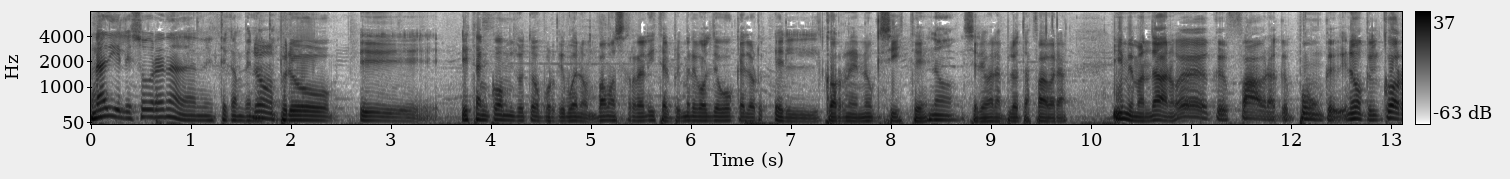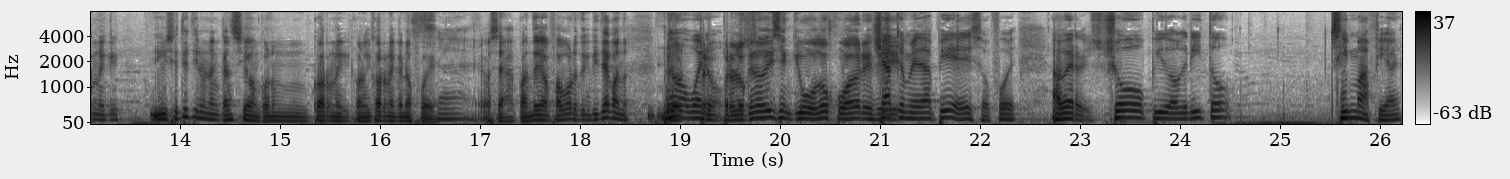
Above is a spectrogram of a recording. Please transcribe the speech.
nadie le sobra nada en este campeonato. No, pero eh, es tan cómico todo porque, bueno, vamos a ser realistas. El primer gol de Boca, el, el córner no existe. No. Se le va la pelota a Fabra. Y me mandaron, eh, que Fabra, que pum, que no, que el córner. Que... Y usted tiene una canción con un córner, con el córner que no fue. Sí. O sea, cuando es a favor te critica cuando. Pero, No, bueno. pero, pero lo que no dicen que hubo dos jugadores Ya de. que me da pie eso, fue... A ver, yo pido a grito sin mafia, ¿eh?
